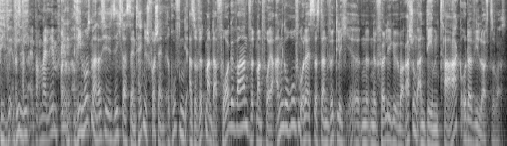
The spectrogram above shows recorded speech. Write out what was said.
Wie, das wie, hat wie, einfach mein Leben verändert. wie muss man das, sich das denn technisch vorstellen? Rufen die, also wird man da vorgewarnt, wird man vorher angerufen oder ist das dann wirklich äh, eine eine völlige Überraschung an dem Tag oder wie läuft sowas?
